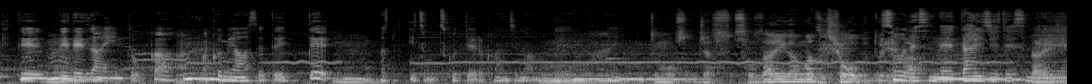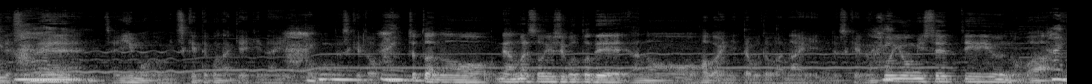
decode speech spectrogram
きて、でデザインとか、まあ、組み合わせていって、まあ、いつも作っている感じなので、はでもじゃあ素材がまず勝負といい、えば。そうですね。大事ですね。大事ですね、じゃあいいものを見つけてこなきゃいけないと思うんですけど、ちょっとあの、ね、あんまりそういう仕事であのハワイに行ったことがないんですけど、そういうお店っていうのは、はい。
